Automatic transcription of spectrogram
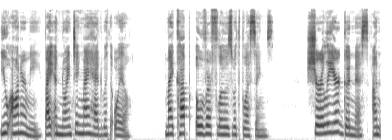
You honor me by anointing my head with oil. My cup overflows with blessings. Surely your goodness and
